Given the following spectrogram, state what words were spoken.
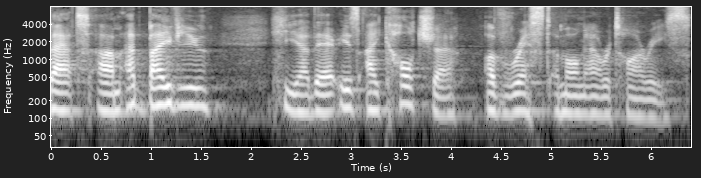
that um, at Bayview here, there is a culture of rest among our retirees.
